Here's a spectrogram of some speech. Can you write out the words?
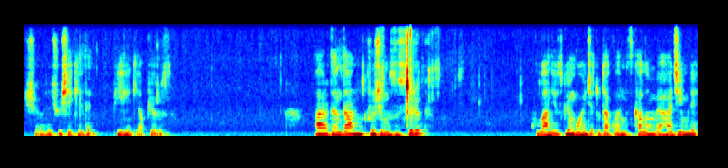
şöyle şu şekilde peeling yapıyoruz. Ardından rujumuzu sürüp kullanıyoruz. Gün boyunca dudaklarımız kalın ve hacimli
